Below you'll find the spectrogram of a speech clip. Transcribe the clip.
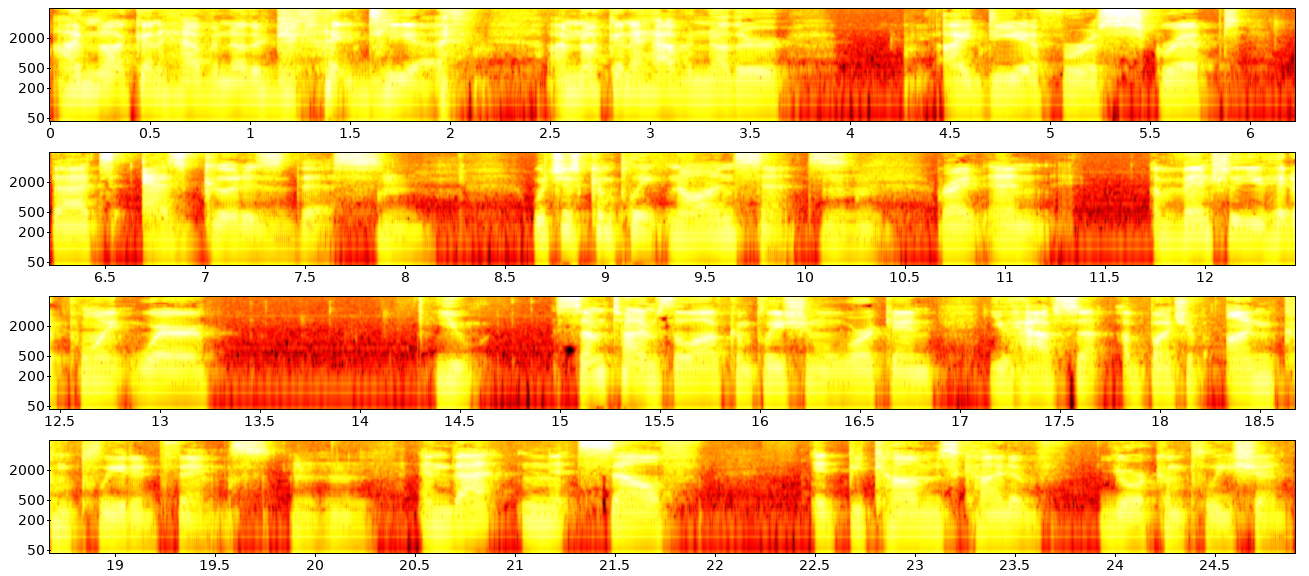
I'm not going to have another good idea. I'm not going to have another idea for a script that's as good as this, hmm. Which is complete nonsense, mm-hmm. right? And eventually you hit a point where you sometimes the law of completion will work in you have some, a bunch of uncompleted things. Mm-hmm. And that in itself it becomes kind of your completion.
